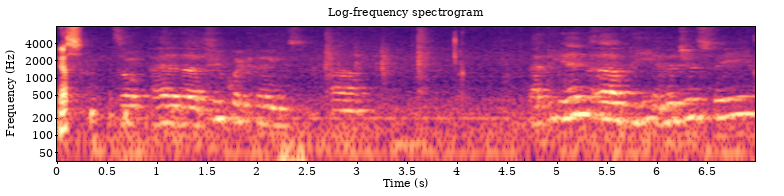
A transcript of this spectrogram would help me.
Yes? So I had uh, two quick things. Um, At the end of the images phase,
